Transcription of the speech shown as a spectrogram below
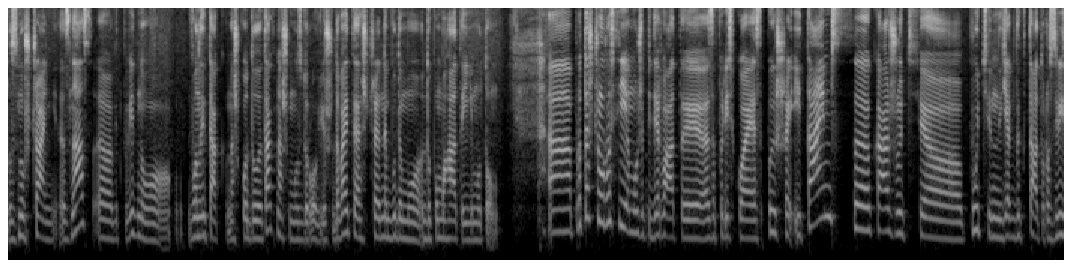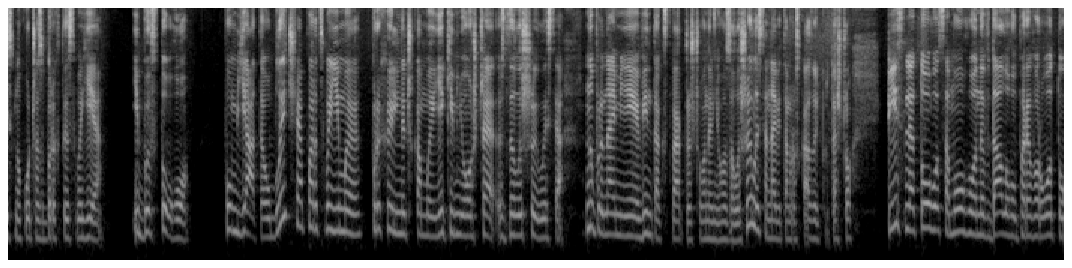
знущань з нас. Е, Відповідно, вони так нашкодили так нашому здоров'ю, що давайте ще не будемо допомагати їм у тому. Про те, що Росія може підірвати Запорізьку АЕС, пише і Таймс. Кажуть, Путін як диктатор, звісно, хоче зберегти своє і без того пом'яте обличчя перед своїми прихильничками, які в нього ще залишилися. Ну, принаймні, він так стверджує, що вони в нього залишилися. Навіть там розказують про те, що після того самого невдалого перевороту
